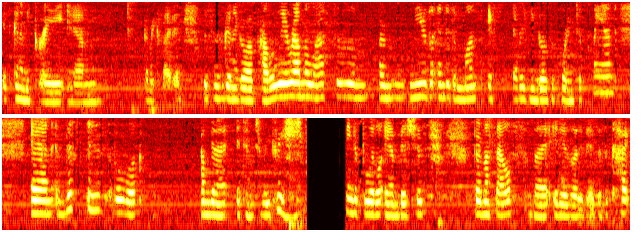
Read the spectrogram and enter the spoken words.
it's going to be great, and I'm excited. This is going to go up probably around the last of the, or near the end of the month if everything goes according to plan. And this is the look I'm to attempt to recreate. I think it's a little ambitious for myself, but it is what it is. It's a cut,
